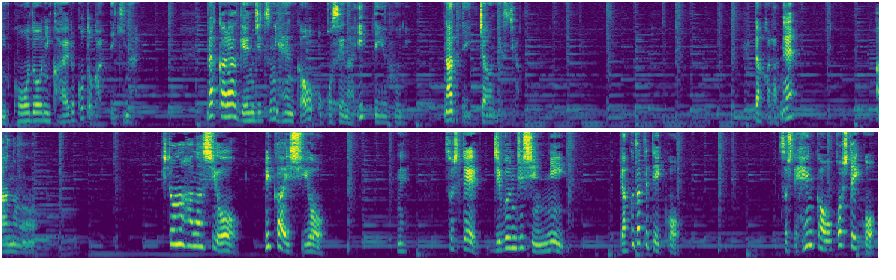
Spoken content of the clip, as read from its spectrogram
身行動に変えることができない。だから現実に変化を起こせないっていう風になっていっちゃうんですよ。だからねあの人の話を理解しよう。ね。そして自分自身に役立てていこう。そして変化を起こしていこ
